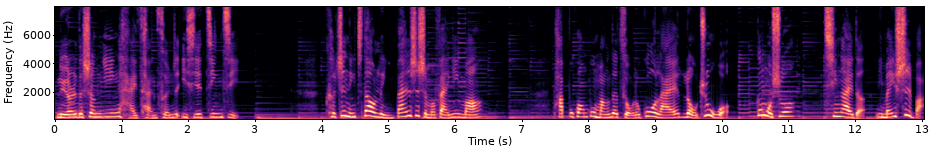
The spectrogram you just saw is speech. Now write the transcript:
女儿的声音还残存着一些惊悸。可是你知道领班是什么反应吗？他不慌不忙地走了过来，搂住我，跟我说：“亲爱的，你没事吧？”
